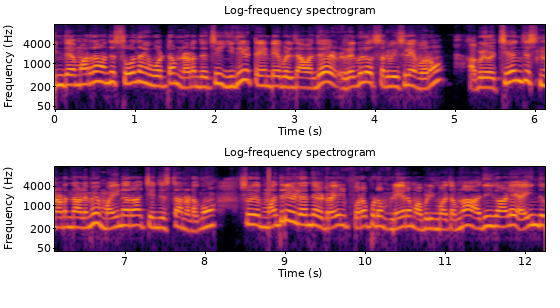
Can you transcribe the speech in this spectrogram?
இந்த மாதிரி தான் வந்து சோதனை ஓட்டம் நடந்துச்சு. இதே டைம் டேபிள் தான் வந்து ரெகுலர் சர்வீஸ்லேயும் வரும். அப்படி ஒரு சேஞ்சஸ் நடந்தாலுமே மைனராக சேஞ்சஸ் தான் நடக்கும். ஸோ மதுரையிலேருந்து ரயில் புறப்படும் நேரம் அப்படின்னு பார்த்தோம்னா அதிகாலை ஐந்து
